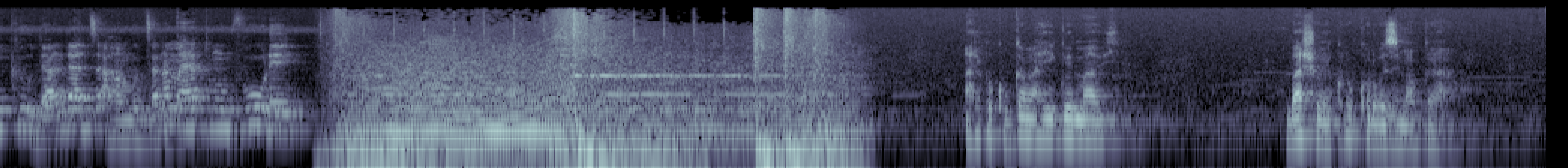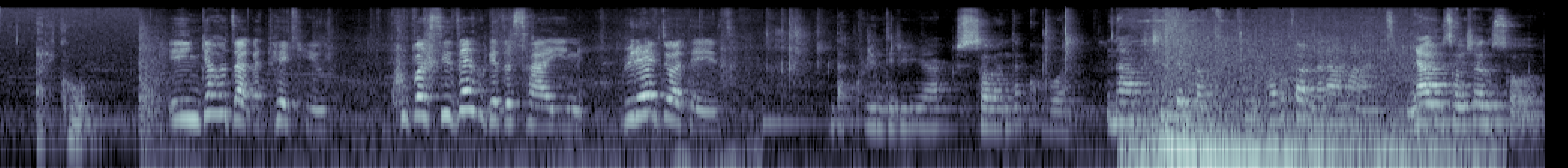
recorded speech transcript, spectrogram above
iki udandaza ahamutsa n'amahera tumuvure. Ariko ku bw'amahirwe mabi bashoboye kurokora ubuzima bwawe. Ariko iyi njyaho zagatekewe kuva sizari kugeza saa yine. Birehe byo watetse. Ndakurindirira gusoba ndakubona. Nta bukize ndagufitiye ukaba uvanga n'amazi. Nyarusa wisha rusoba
